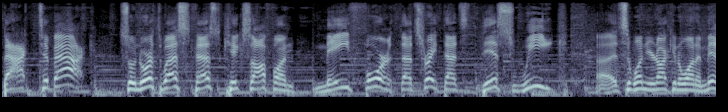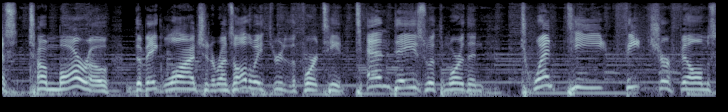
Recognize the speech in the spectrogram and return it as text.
back to back. So Northwest Fest kicks off on May 4th. That's right, that's this week. Uh, it's the one you're not going to want to miss. Tomorrow, the big launch, and it runs all the way through to the 14th. 10 days with more than 20 feature films,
